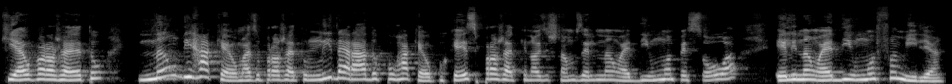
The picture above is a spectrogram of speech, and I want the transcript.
que é o projeto não de Raquel, mas o projeto liderado por Raquel, porque esse projeto que nós estamos, ele não é de uma pessoa, ele não é de uma família.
